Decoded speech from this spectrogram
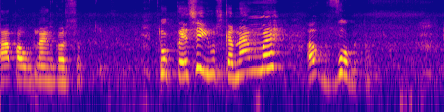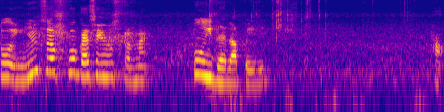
आप आउटलाइन कर सकते हो। तो कैसे यूज़ करना है मैं अब वो बताऊँ। तो इन सबको कैसे यूज़ करना है? तो इधर आप पहले। हाँ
